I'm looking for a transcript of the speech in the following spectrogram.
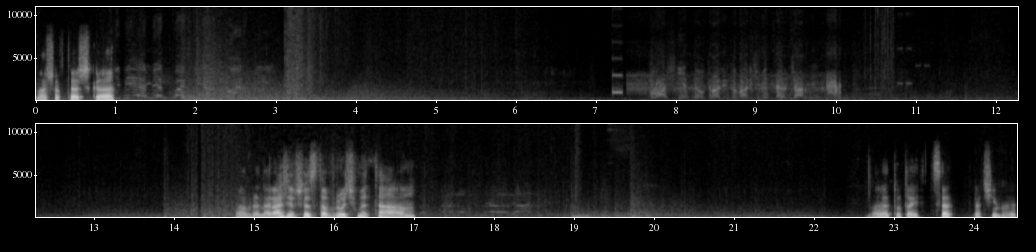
Masz apteczkę. Dobra, na razie czysto. Wróćmy tam. Ale tutaj C tracimy.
